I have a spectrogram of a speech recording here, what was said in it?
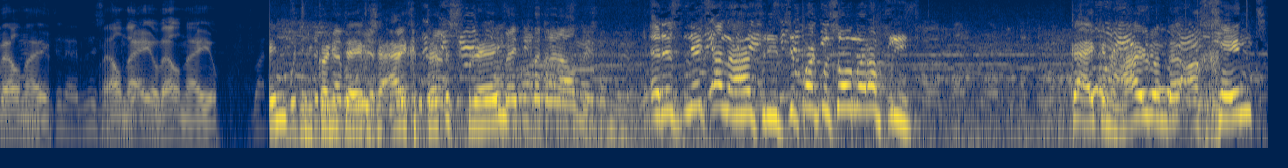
Wel nee. mee te nemen. Dus Wel nee, joh, wel nee, joh. Die kan niet tegen zijn eigen pepperspray. Weet niet wat er aan de hand is. Er is niks aan de hand, vriend. Je pakt me zomaar op, vriend. Kijk, een huilende agent.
